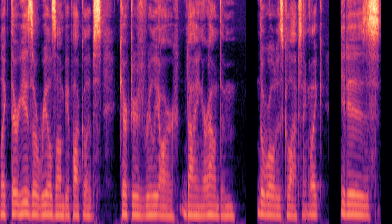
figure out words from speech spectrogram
Like there is a real zombie apocalypse. Characters really are dying around them. The world is collapsing. Like it is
